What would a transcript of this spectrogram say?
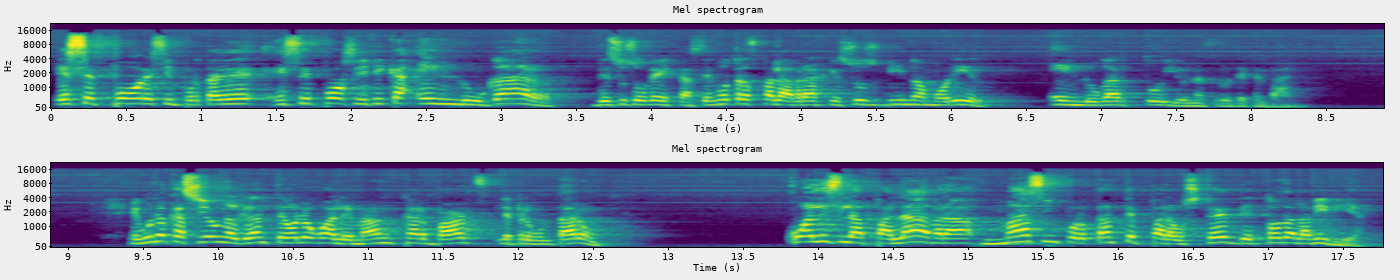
Ese por es importante, ese por significa en lugar de sus ovejas. En otras palabras, Jesús vino a morir en lugar tuyo en la cruz de Calvario. En una ocasión al gran teólogo alemán Karl Barth le preguntaron, ¿cuál es la palabra más importante para usted de toda la Biblia?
